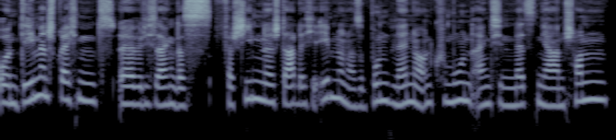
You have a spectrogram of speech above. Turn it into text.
Und dementsprechend äh, würde ich sagen, dass verschiedene staatliche Ebenen, also Bund, Länder und Kommunen eigentlich in den letzten Jahren schon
